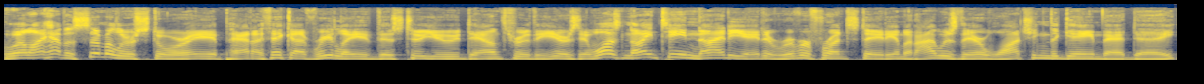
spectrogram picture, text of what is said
Well, I have a similar story, Pat. I think I've relayed this to you down through the years. It was 1998 at Riverfront Stadium, and I was there watching the game that day.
